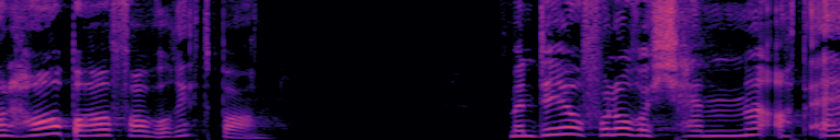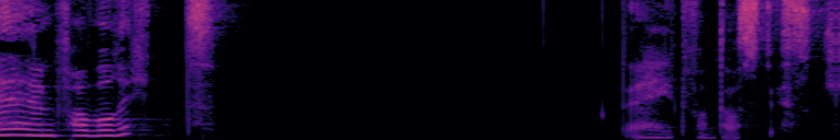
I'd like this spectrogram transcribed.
Han har bare favorittbarn. Men det å få lov å kjenne at jeg er en favoritt, det er helt fantastisk.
